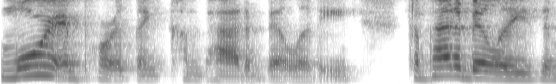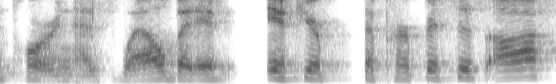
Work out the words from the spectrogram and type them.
more important than compatibility. Compatibility is important as well, but if if your the purpose is off,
